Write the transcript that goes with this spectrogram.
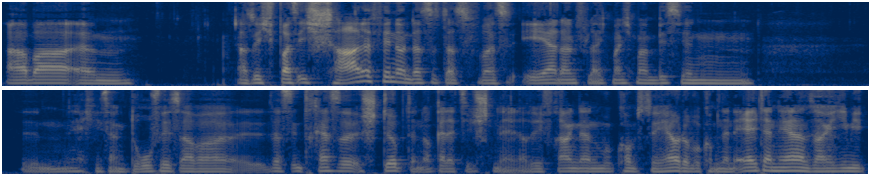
Aber ähm, also ich, was ich schade finde, und das ist das, was er dann vielleicht manchmal ein bisschen, ich will nicht sagen doof ist, aber das Interesse stirbt dann auch relativ schnell. Also die fragen dann, wo kommst du her oder wo kommen deine Eltern her? Dann sage ich irgendwie,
